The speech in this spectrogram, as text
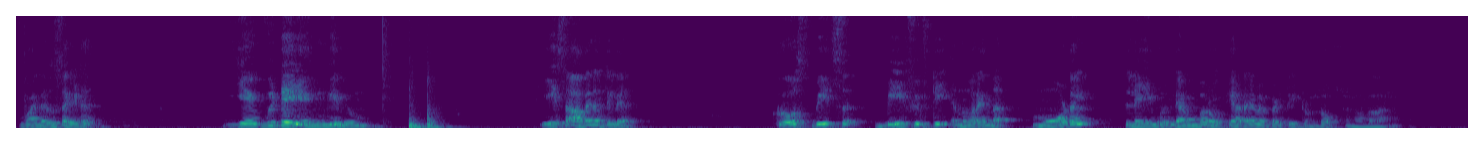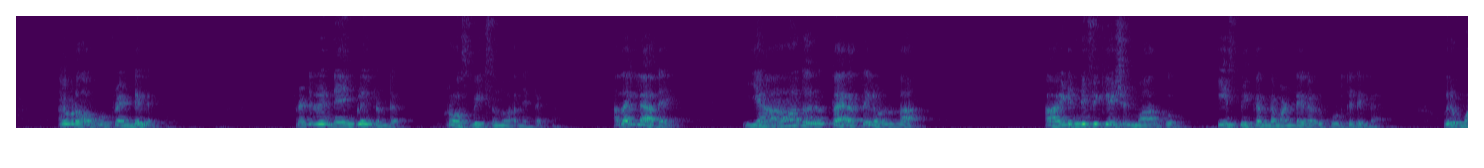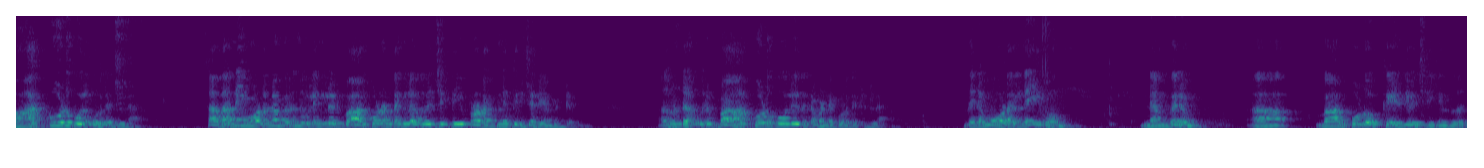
വലത് സൈഡ് എവിടെയെങ്കിലും ഈ സാധനത്തിൽ ക്രോസ് ബീറ്റ്സ് ബി ഫിഫ്റ്റി എന്ന് പറയുന്ന മോഡൽ നെയിമും നമ്പറും ഒക്കെ അടയാളപ്പെടുത്തിയിട്ടുണ്ടോ എന്നുള്ളതാണ്. ഇവിടെ നോക്കൂ ഫ്രണ്ടിൽ ഫ്രണ്ടിൽ ഒരു നെയിം പ്ലേറ്റ് ഉണ്ട് ക്രോസ് ബീറ്റ്സ് എന്ന് പറഞ്ഞിട്ട്. അതല്ലാതെ യാതൊരു തരത്തിലുള്ള ഐഡന്റിഫിക്കേഷൻ മാർക്കും ഈ സ്പീക്കറിന്റെ മണ്ടയിൽ അവർ കൊടുത്തിട്ടില്ല. ഒരു ബാർകോഡ് പോലും കൊടുത്തിട്ടില്ല. സാധാരണ ഈ മോഡൽ നമ്പർ ഒന്നും ഇല്ലെങ്കിൽ ഒരു ബാർകോഡ് ഉണ്ടെങ്കിൽ അത് വെച്ചിട്ട് ഈ പ്രൊഡക്റ്റിനെ തിരിച്ചറിയാൻ പറ്റും. അതുകൊണ്ട് ഒരു ബാർകോഡ് പോലും ഇതിന്റെ മണ്ടയിൽ കൊടുത്തിട്ടില്ല. ഇതിന്റെ മോഡൽ നെയിമും നമ്പരും ബാർകോഡും ഒക്കെ എഴുതി വെച്ചിരിക്കുന്നത്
